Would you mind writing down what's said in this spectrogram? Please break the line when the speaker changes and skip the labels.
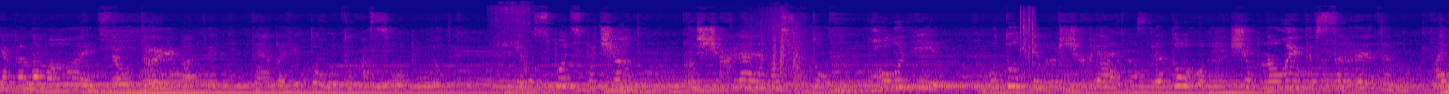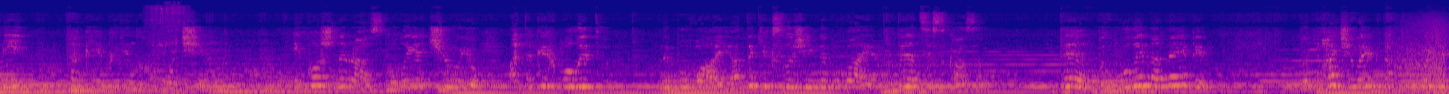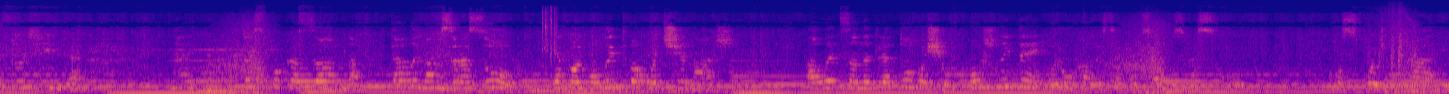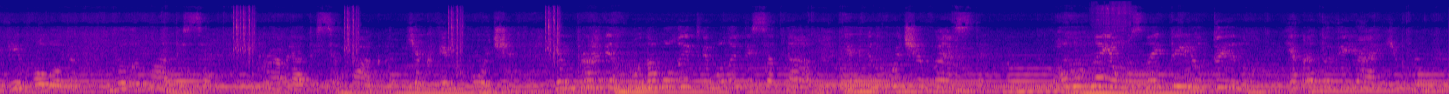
яка намагається утримати тебе від того духа свободи. І Господь спочатку розчехляє нас тут, в голові. Отут Він розчехляє нас для того, щоб налити всередину. Амінь. Так, як Він хоче. І кожен раз, коли я чую, а таких молитв не буває, а таких служінь не буває, де це сказано? Де ви були на небі? Ви бачили, як там? Знаєте, хтось показав нам, дали нам зразок, яка молитва Отче наш. Але це не для того, щоб кожен день ми рухалися по цьому зразку. Господь вправі, Він володар виливатися і проявлятися так, як Він хоче. Він правий на молитві молитися так, як Він хоче вести. Головне йому знайти людину, яка довіряє йому.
